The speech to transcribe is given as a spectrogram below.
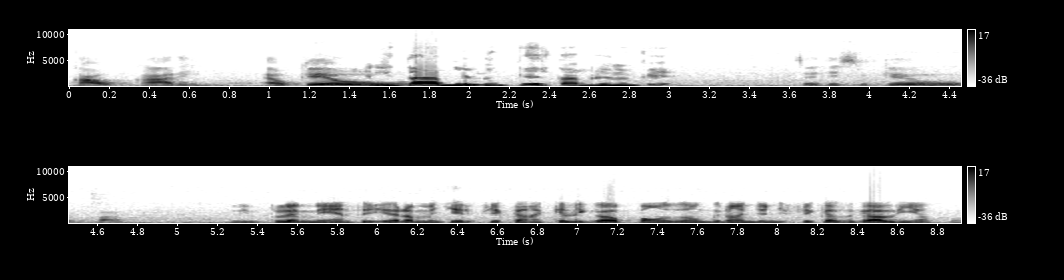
calcário. É o que, ô? Ele tá abrindo o quê? Ele tá abrindo o quê? Você disse o que, ô, Fábio? O implemento, geralmente ele fica naquele galpãozão grande onde fica as galinhas, pô.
